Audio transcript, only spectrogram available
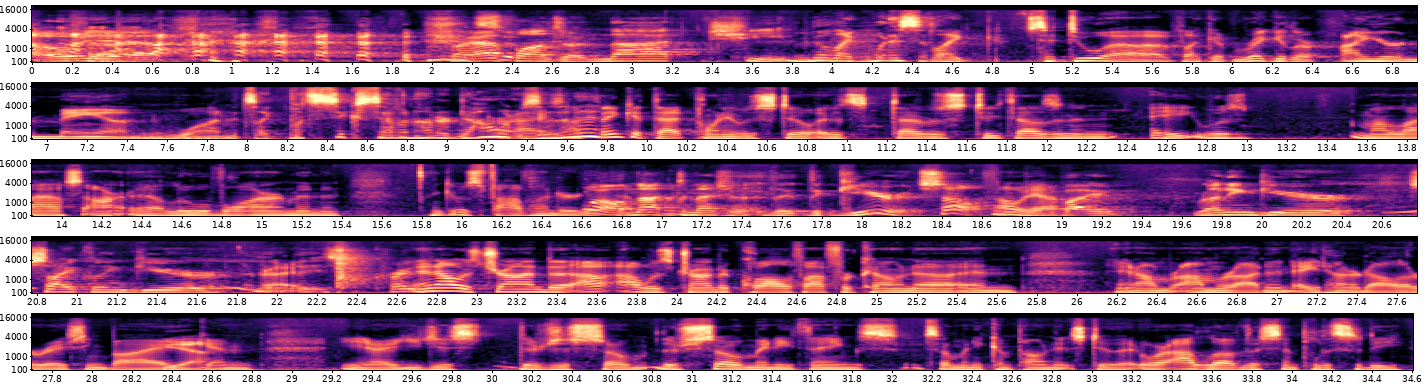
Oh yeah. Triathlons are not cheap. No, like what is it like to do a like a regular Iron Man one? It's like what six seven hundred dollars, I, isn't it? I think at that point it was still it was, that was 2008 was my last Ir- uh, Louisville Ironman, and I think it was 500. Well, not point. to mention the, the gear itself. Oh, yeah. gotta buy running gear, cycling gear. Right. It's crazy. And I was trying to I, I was trying to qualify for Kona and and I'm I'm riding an eight hundred dollar racing bike Yeah. and you know you just there's just so there's so many things so many components to it. Or I love the simplicity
